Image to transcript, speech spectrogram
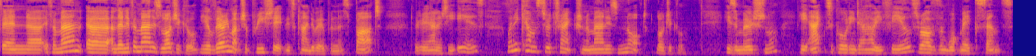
Then, uh, if a man, uh, and then if a man is logical, he'll very much appreciate this kind of openness. But the reality is, when it comes to attraction, a man is not logical. He's emotional, he acts according to how he feels rather than what makes sense,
